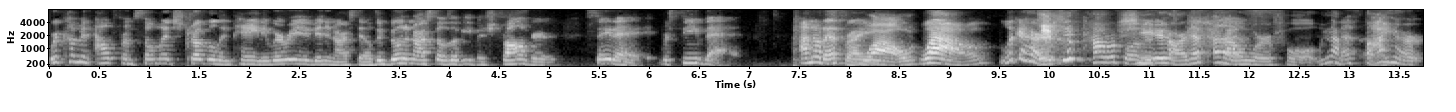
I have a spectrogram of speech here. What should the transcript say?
We're coming out from so much struggle and pain, and we're reinventing ourselves and building ourselves up even stronger. Say that. Receive that. I know that's right. Wow. Wow. Look at her. She's powerful She is card. That's us. powerful. Look at that That's us. fire.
